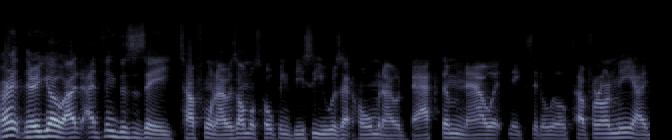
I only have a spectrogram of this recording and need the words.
All right, there you go. I, I think this is a tough one. I was almost hoping VCU was at home and I would back them. Now it makes it a little tougher on me. I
